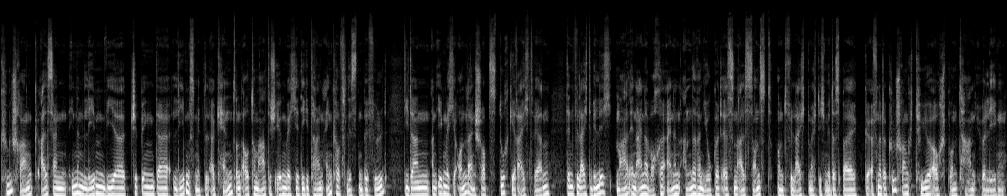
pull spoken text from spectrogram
Kühlschrank all sein Innenleben via Chipping der Lebensmittel erkennt und automatisch irgendwelche digitalen Einkaufslisten befüllt, die dann an irgendwelche Online-Shops durchgereicht werden. Denn vielleicht will ich mal in einer Woche einen anderen Joghurt essen als sonst und vielleicht möchte ich mir das bei geöffneter Kühlschranktür auch spontan überlegen.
